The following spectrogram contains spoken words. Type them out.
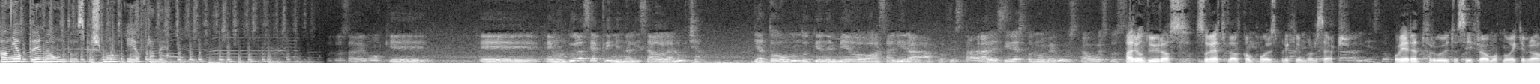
Han jobber med ungdomsspørsmål i Ofrané. Sabemos que eh, en Honduras se ha criminalizado la lucha. Ya todo el mundo tiene miedo a salir a, a protestar, a decir esto no me gusta o esto sí. Her i Honduras så vet vi at kampen vår blir kriminalisert. Og vi er redd for å gå ut og si fra om at noe ikke er bra.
